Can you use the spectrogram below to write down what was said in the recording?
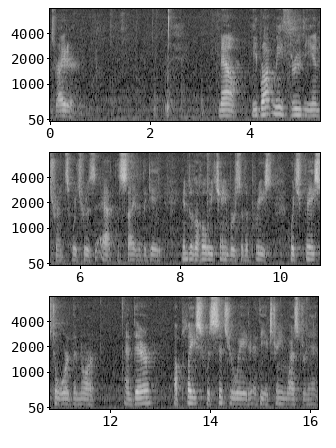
It's right here. Now, he brought me through the entrance, which was at the side of the gate, into the holy chambers of the priests which faced toward the north. And there a place was situated at the extreme western end.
